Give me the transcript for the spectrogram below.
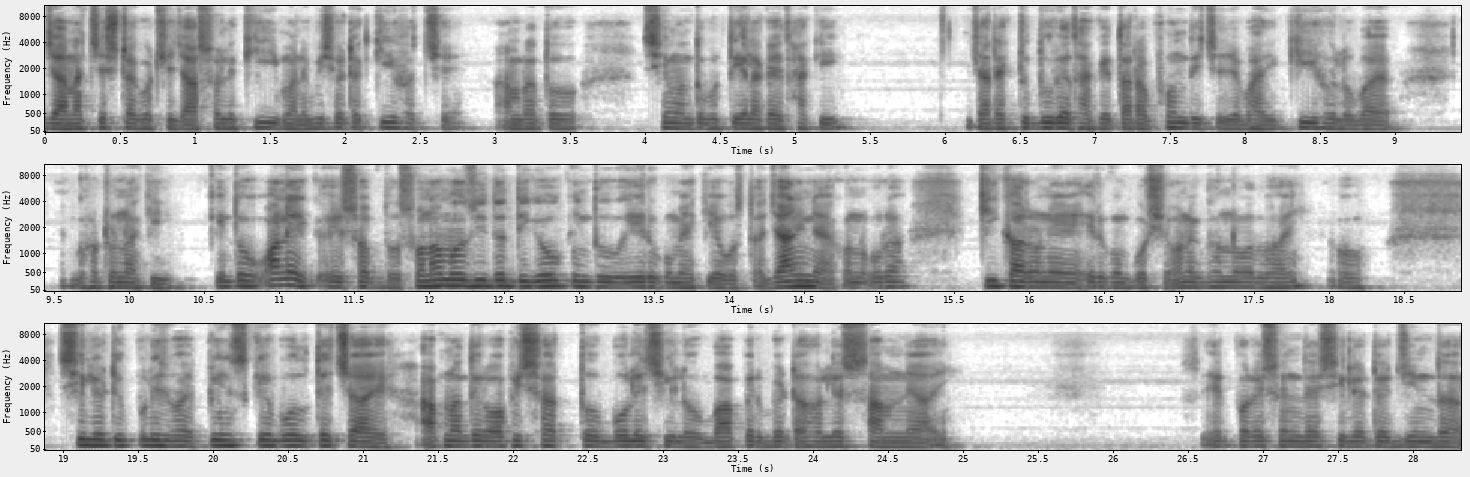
জানার চেষ্টা করছে যে আসলে কি মানে বিষয়টা কি হচ্ছে। আমরা তো সীমান্তবর্তী এলাকায় থাকি। যারা একটু দূরে থাকে তারা ফোন দিচ্ছে যে, ভাই, কি হলো বা ঘটনা কি? কিন্তু অনেক শব্দ। সোনা মসজিদের দিকেও কিন্তু এরকম একই অবস্থা। জানি না এখন ওরা কি কারণে এরকম করছে। অনেক ধন্যবাদ ভাই। ও সিলেটি পুলিশ ভাই, প্রিন্সকে বলতে চায় আপনাদের অফিসার তো বলেছিল, বাপের বেটা হলে সামনে আয়। এরপরে সন্ধ্যায় সিলেটের জিন্দা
